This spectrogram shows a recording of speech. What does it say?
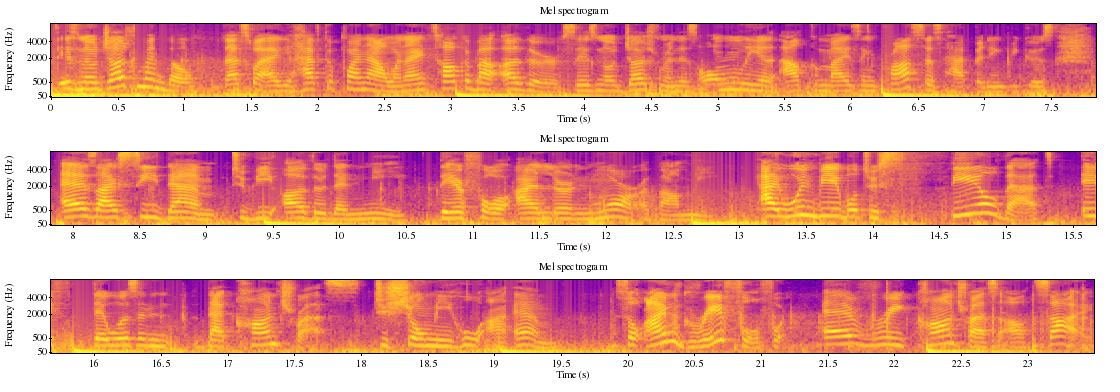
There's no judgment though. That's why I have to point out when I talk about others, there's no judgment. There's only an alchemizing process happening because as I see them to be other than me, therefore I learn more about me. I wouldn't be able to feel that if there wasn't that contrast to show me who I am. So I'm grateful for every contrast outside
